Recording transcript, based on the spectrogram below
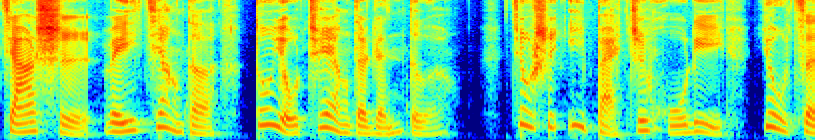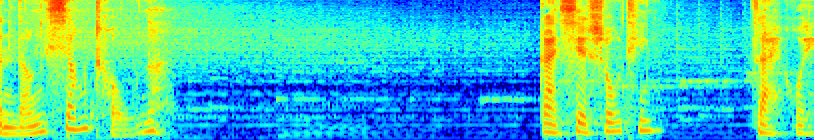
假使为将的都有这样的仁德。就是一百只狐狸，又怎能相仇呢？感谢收听，再会。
